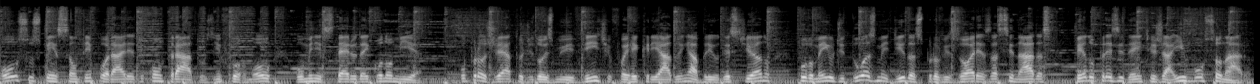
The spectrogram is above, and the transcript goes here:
ou suspensão temporária de contratos, informou o Ministério da Economia. O projeto de 2020 foi recriado em abril deste ano por meio de duas medidas provisórias assinadas pelo presidente Jair Bolsonaro.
